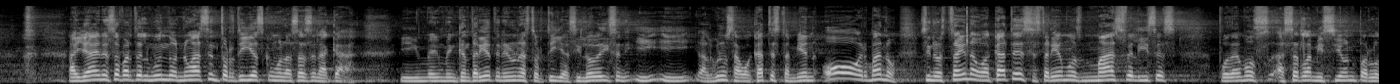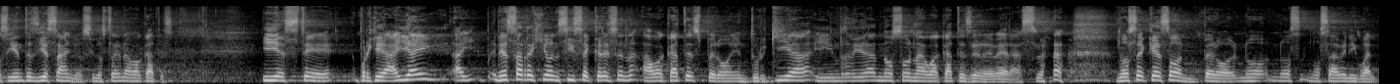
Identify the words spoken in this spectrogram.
Allá en esa parte del mundo no hacen tortillas como las hacen acá. Y me, encantaría tener unas tortillas. Y luego dicen, y, y, algunos aguacates también. Oh, hermano, si nos traen aguacates estaríamos más felices podemos hacer la misión por los siguientes 10 años si nos traen aguacates. Y este, porque ahí hay, en esa región sí se crecen aguacates, pero en Turquía y en realidad no son aguacates de de veras. no sé qué son, pero no, no, saben igual.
